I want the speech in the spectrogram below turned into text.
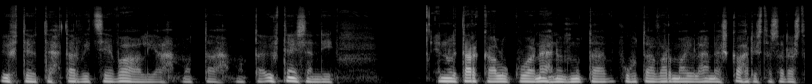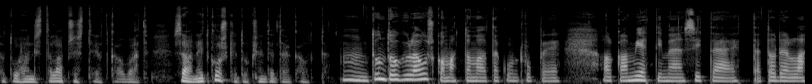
yhteyttä tarvitsee vaalia. Mutta, mutta yhteensä niin en ole tarkkaa lukua nähnyt, mutta puhutaan varmaan jo lähemmäksi 200 000 lapsesta, jotka ovat saaneet kosketuksen tätä kautta. Mm, tuntuu kyllä uskomattomalta, kun rupeaa alkaa miettimään sitä, että todella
